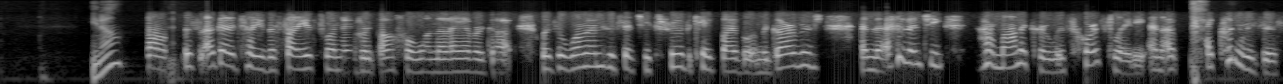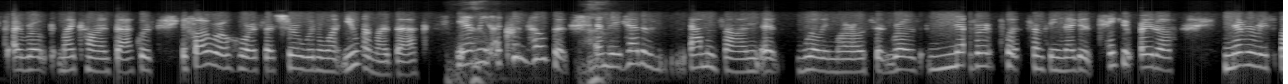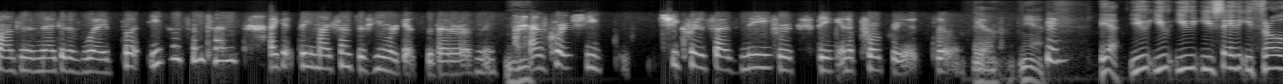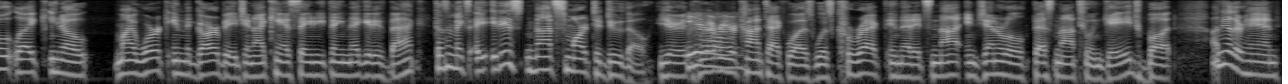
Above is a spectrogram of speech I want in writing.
you know. Oh, this, I've got to tell you, the funniest one ever, awful one that I ever got was the woman who said she threw the cake Bible in the garbage, and, the, and then she her moniker was Horse Lady, and I I couldn't resist. I wrote my comment back was, "If I were a horse, I sure wouldn't want you on my back." Yeah, I mean, I couldn't help it. And the head of Amazon at William Morrow said, "Rose, never put something negative. Take it right off. Never respond in a negative way." But you know, sometimes I get the my sense of humor gets the better of me, mm-hmm. and of course she she criticized me for being inappropriate. So yeah. Yeah. Yeah. You, you, you, you say that you throw like, you know, my work in the garbage and I can't say anything negative back. Doesn't make sense. It is not smart to do though. Your, Whoever your contact was was correct in that it's not in general best not to engage. But on the other hand,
